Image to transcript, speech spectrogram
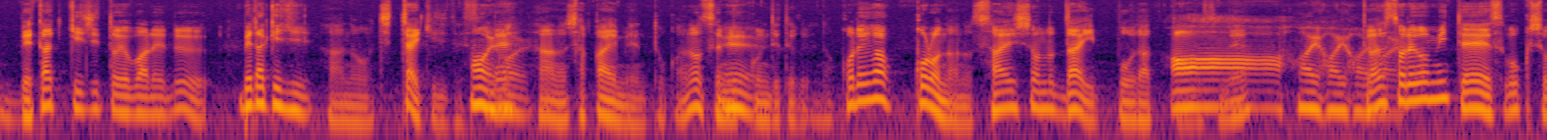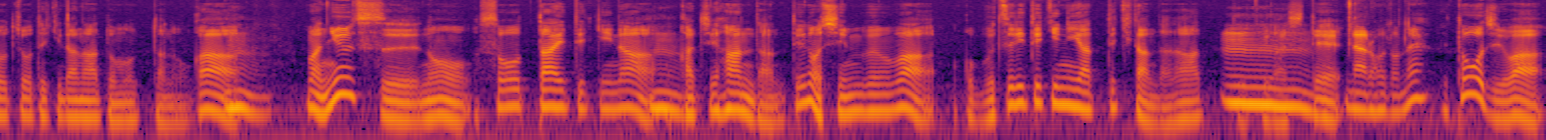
ベタ生地と呼ばれるベタ記事、あのちっちゃい生地ですね、はいはい。あの社会面とかの隅っこに出てくるの、これがコロナの最初の第一報だったんですね。はいはいはい、はい。それを見てすごく象徴的だなと思ったのが、うんまあ、ニュースの相対的なうん。価値判断っていうのを新聞はこう物理的にやってきたんだなっていう気がしてうん。なるほどね。で当時は、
